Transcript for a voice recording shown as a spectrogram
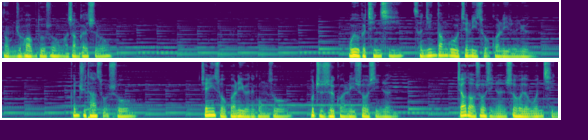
那我们就话不多说，马上开始喽。我有个亲戚曾经当过监理所管理人员。根据他所说，监理所管理员的工作不只是管理受刑人，教导受刑人社会的温情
